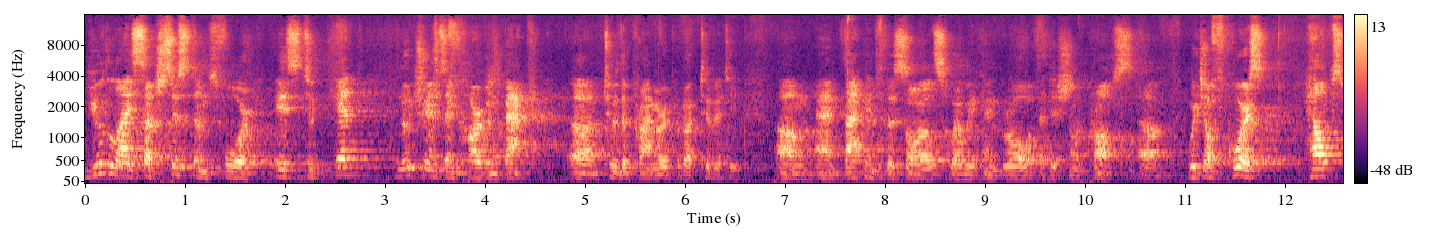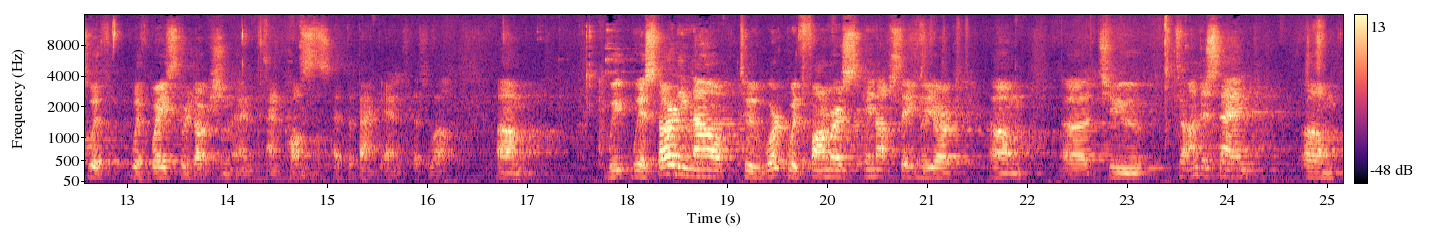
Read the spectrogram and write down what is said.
utilize such systems for is to get nutrients and carbon back uh, to the primary productivity um, and back into the soils where we can grow additional crops, uh, which of course helps with, with waste reduction and, and costs at the back end as well. Um, we, we're starting now to work with farmers in upstate New York um, uh, to, to understand um,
